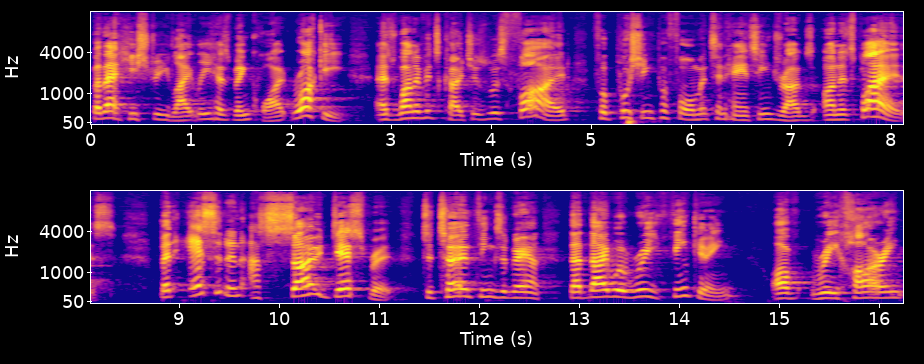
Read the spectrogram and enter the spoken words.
but that history lately has been quite rocky as one of its coaches was fired for pushing performance enhancing drugs on its players. But Essendon are so desperate to turn things around that they were rethinking of rehiring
